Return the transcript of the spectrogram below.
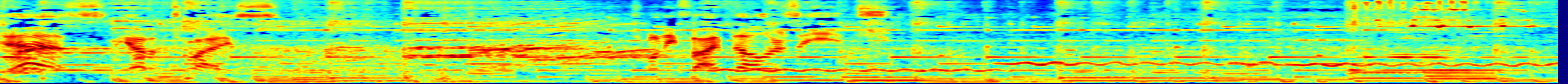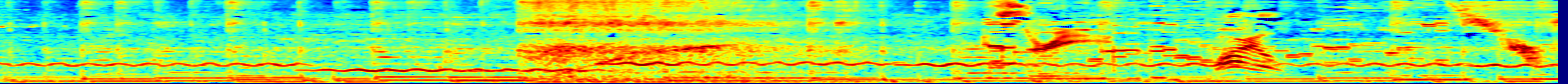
Yes, we got them twice. $25 each. Two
